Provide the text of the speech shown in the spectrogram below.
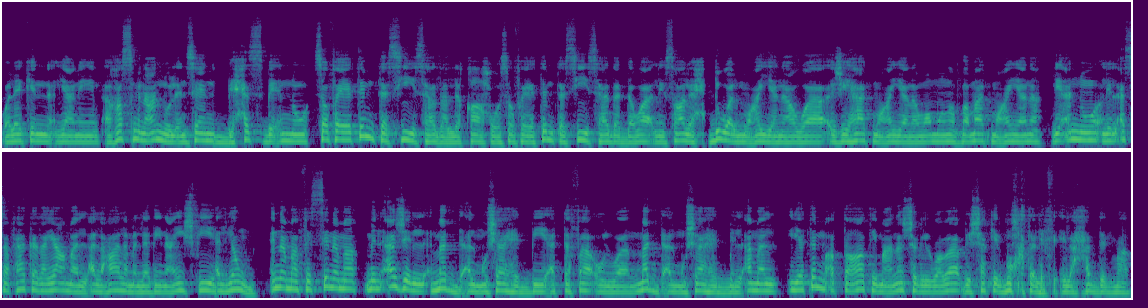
ولكن يعني غصب عنه الإنسان بحس بأنه سوف يتم تسييس هذا اللقاح وسوف يتم تسييس هذا الدواء لصالح دول معينة وجهات معينة ومنظمات معينة لأنه للأسف هكذا يعمل العالم الذي نعيش فيه اليوم. إنما في السينما من أجل مد المشاهد بالتفاؤل ومد المشاهد بالأمل يتم التعاطي مع نشر الوباء بشكل مختلف إلى حد ما.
